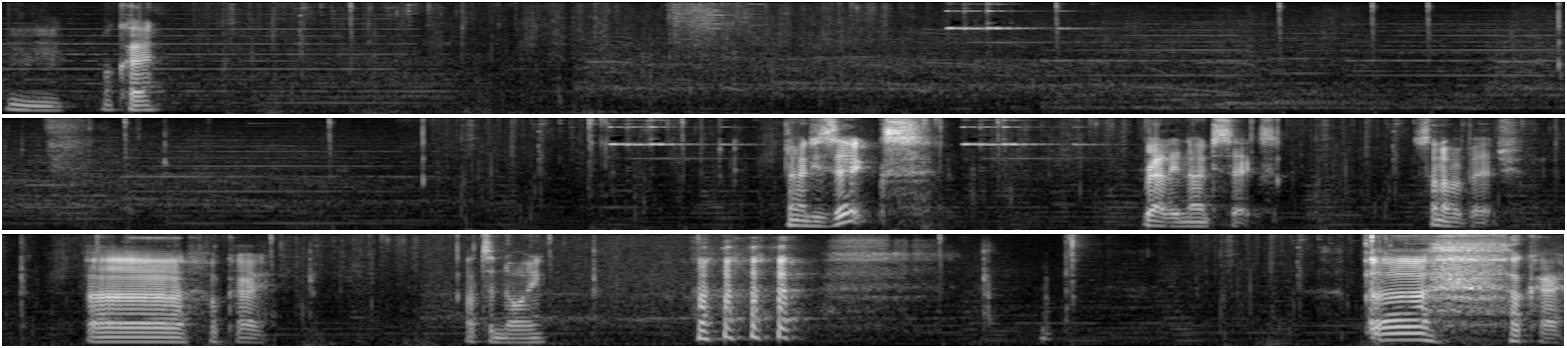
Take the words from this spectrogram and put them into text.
Hmm, okay. Ninety-six? Really, ninety-six. Son of a bitch. Uh, okay. That's annoying. Uh, okay.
